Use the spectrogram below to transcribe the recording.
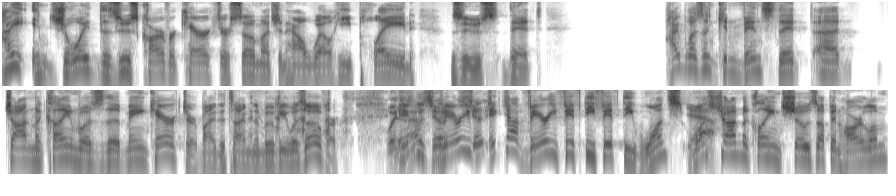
I enjoyed the Zeus Carver character so much and how well he played Zeus that I wasn't convinced that uh, John McClane was the main character by the time the movie was over. Which it was very it got very 50-50 once Yeah. once John McClane shows up in Harlem.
